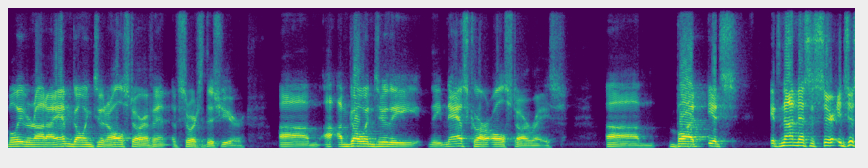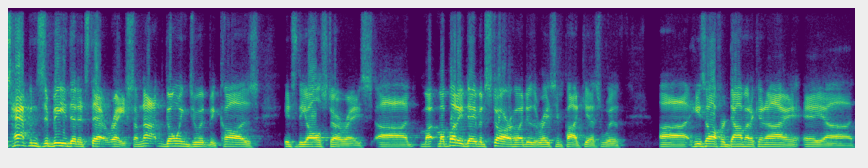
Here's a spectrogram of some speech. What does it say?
believe it or not, I am going to an all star event of sorts this year. Um, I- I'm going to the the NASCAR All Star race, um, but it's it's not necessary. It just happens to be that it's that race. I'm not going to it because it's the All Star race. Uh, my, my buddy David Starr, who I do the racing podcast with, uh, he's offered Dominic and I a, uh,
